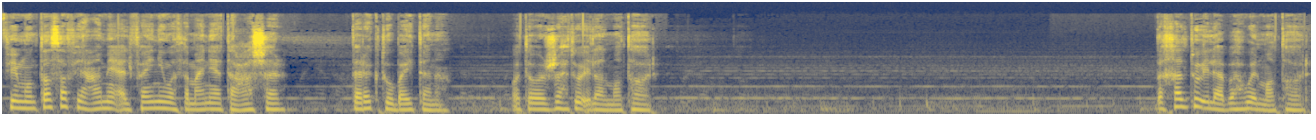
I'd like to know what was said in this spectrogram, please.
في منتصف عام 2018 تركت بيتنا وتوجهت إلى المطار. دخلت إلى بهو المطار.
